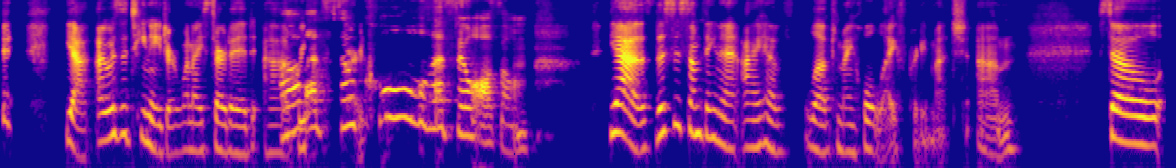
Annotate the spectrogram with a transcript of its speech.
yeah, I was a teenager when I started. Uh, oh, that's so cards. cool. That's so awesome. Yeah, this is something that I have loved my whole life pretty much. Um, so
